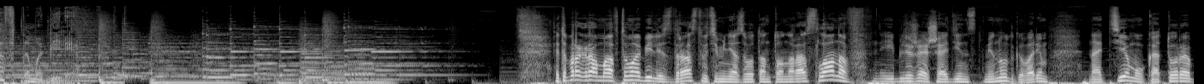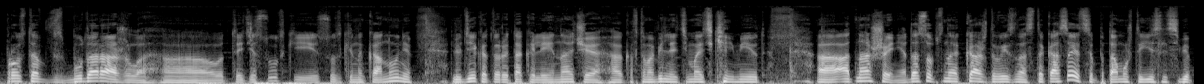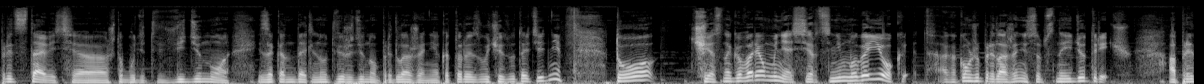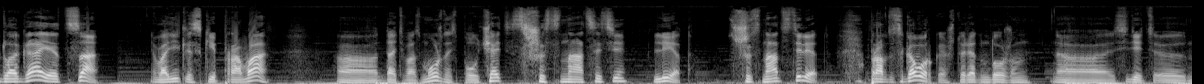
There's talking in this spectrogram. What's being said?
автомобили. Это программа «Автомобили». Здравствуйте, меня зовут Антон Арасланов. И ближайшие 11 минут говорим на тему, которая просто взбудоражила э, вот эти сутки и сутки накануне людей, которые так или иначе э, к автомобильной тематике имеют э, отношение. Да, собственно, каждого из нас это касается, потому что если себе представить, э, что будет введено и законодательно утверждено предложение, которое звучит вот эти дни, то Честно говоря, у меня сердце немного ёкает. О каком же предложении, собственно, идет речь? А предлагается водительские права э, дать возможность получать с 16 лет. С 16 лет. Правда, с оговоркой, что рядом должен э, сидеть э,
